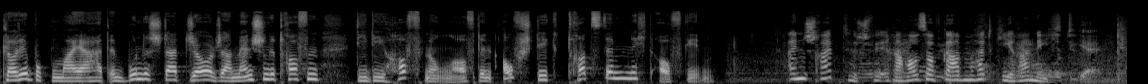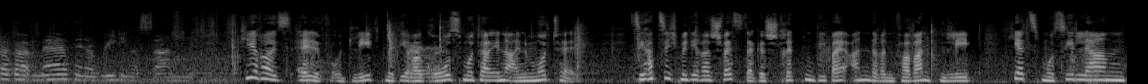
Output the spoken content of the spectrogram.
Claudia Buckenmeier hat im Bundesstaat Georgia Menschen getroffen, die die Hoffnung auf den Aufstieg trotzdem nicht aufgeben. Einen Schreibtisch für ihre Hausaufgaben hat Kira nicht. Kira ist elf und lebt mit ihrer Großmutter in einem Motel. Sie hat sich mit ihrer Schwester gestritten, die bei anderen Verwandten lebt. Jetzt muss sie lernen,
